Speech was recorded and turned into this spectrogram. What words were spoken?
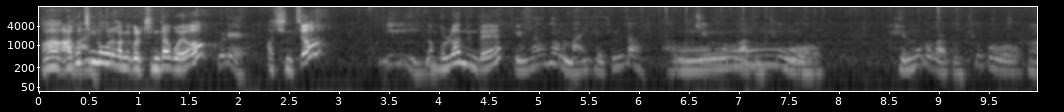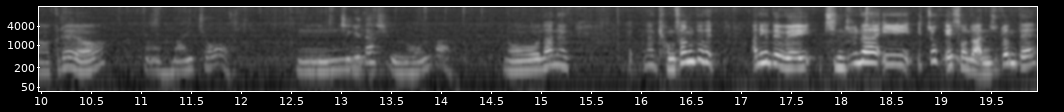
아, 아구찜 먹으러 가면 이걸 준다고요? 그래. 아, 진짜? 이 나 몰랐는데. 경상도는 많이 해준다. 아구 찜으로 오. 가도 주고 해무로 가도 주고 아, 그래요? 어, 많이 줘. 음. 찌개 다시면 놓은다. 어, 나는, 난 경상도 해, 아니, 근데 왜 진주나 이, 이쪽에서는 안 주던데?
